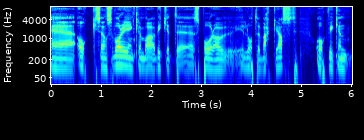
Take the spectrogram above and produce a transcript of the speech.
Eh, och sen så var det egentligen bara vilket eh, spår har, låter vackrast och vilken,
